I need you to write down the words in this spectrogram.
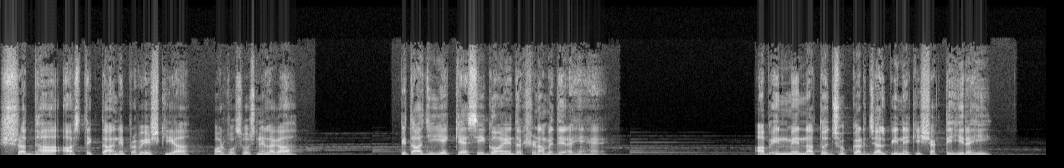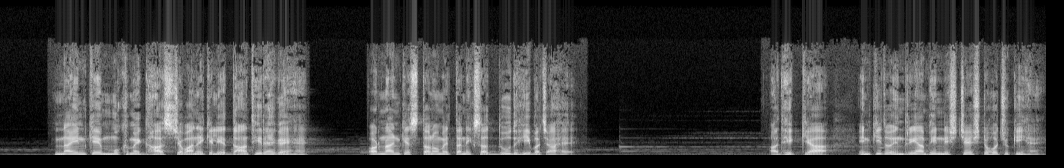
श्रद्धा आस्तिकता ने प्रवेश किया और वो सोचने लगा, पिताजी, ये कैसी गौएँ दक्षिणा में दे रहे हैं? अब इनमें न तो झुककर जल पीने की शक्ति ही रही न इनके मुख में घास चबाने के लिए दांत ही रह गए हैं, और न इनके स्तनों में तनिक सा दूध ही बचा है। अधिक क्या, इनकी तो इंद्रियाँ भी निश्चेष्ट हो चुकी हैं।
